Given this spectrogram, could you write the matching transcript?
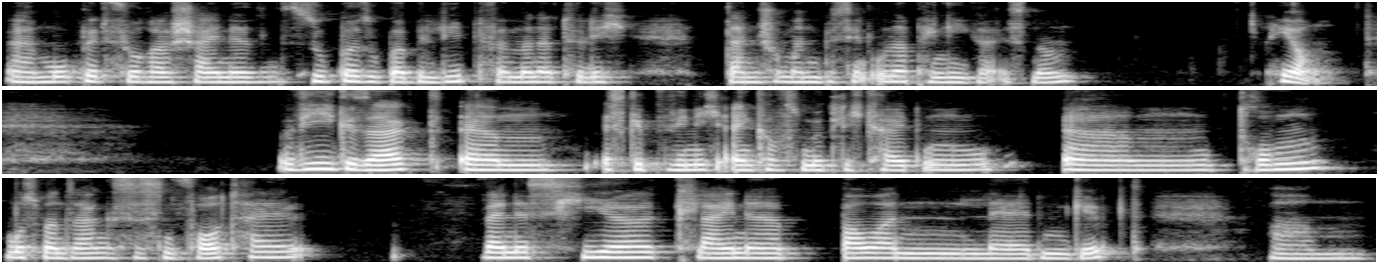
äh, Moped-Führerscheine super, super beliebt, weil man natürlich dann schon mal 'n bisschen unabhängiger ist, ne? Ja. Wie gesagt, ähm, es gibt wenig Einkaufsmöglichkeiten. Ähm, drum muss man sagen, es ist 'n Vorteil, wenn es hier kleine Bauernläden gibt. Ähm,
